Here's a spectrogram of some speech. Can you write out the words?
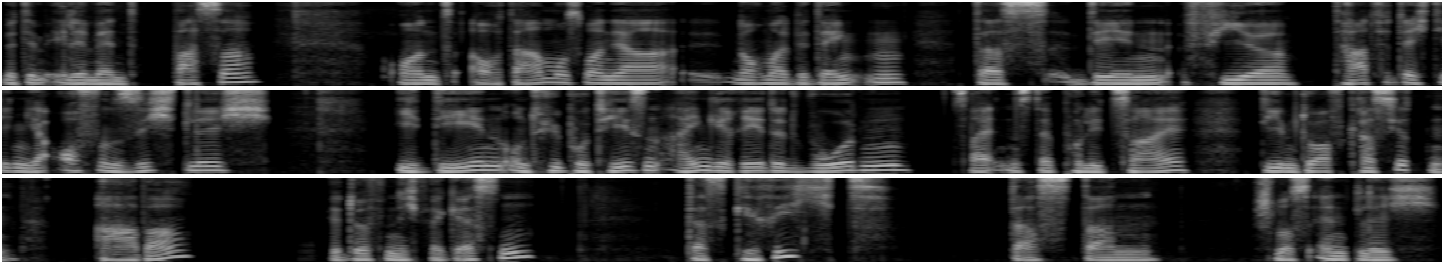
mit dem Element Wasser. Und auch da muss man ja nochmal bedenken, dass den vier Tatverdächtigen ja offensichtlich Ideen und Hypothesen eingeredet wurden seitens der Polizei, die im Dorf grassierten. Aber wir dürfen nicht vergessen, das Gericht, das dann schlussendlich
